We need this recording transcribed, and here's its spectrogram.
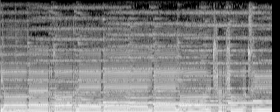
Ioner torne del del olczar szurcy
